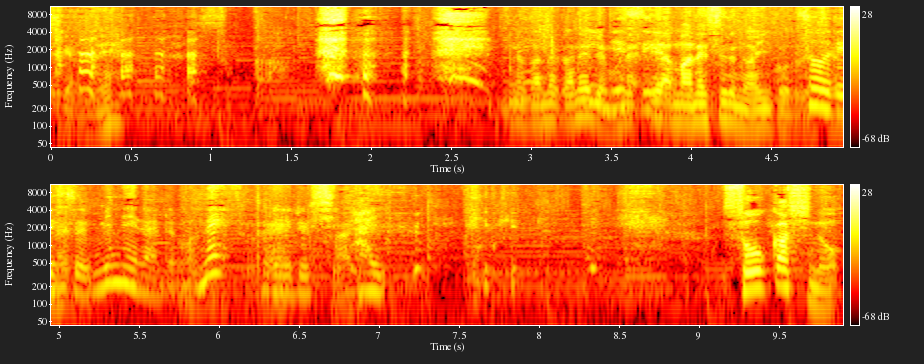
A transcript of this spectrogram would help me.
確かにね。なかなかねでもねいや真似するのはいいことですよね。そうです。ミネラルもね、ね。取れるし。はい。はい。草加市の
